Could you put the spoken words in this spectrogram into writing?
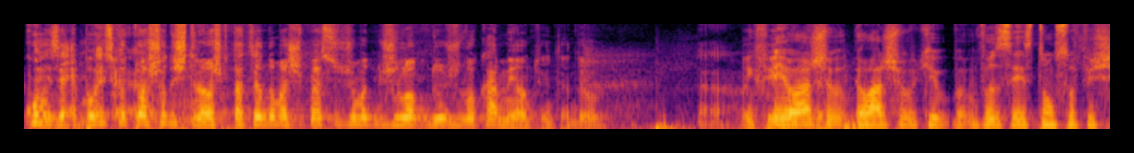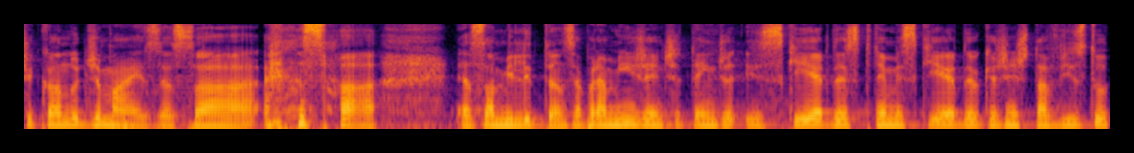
como- Mas é, é por isso que eu tô achando estranho. Acho que tá tendo uma espécie de, uma deslo- de um deslocamento, entendeu? Enfim. Eu acho, ver. eu acho que vocês estão sofisticando demais essa, essa, essa militância. Para mim, gente, tem de esquerda, extrema esquerda, e o que a gente tá visto,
